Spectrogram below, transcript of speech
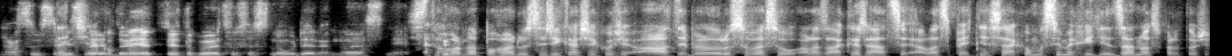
Já jsem si myslel, jakoby, že, to, že to bude co se Snowdenem, no jasně. Z tohohle pohledu si říkáš, jako, že a, ty Bělorusové jsou ale zákeřáci, ale zpětně se jako musíme chytit za nos, protože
